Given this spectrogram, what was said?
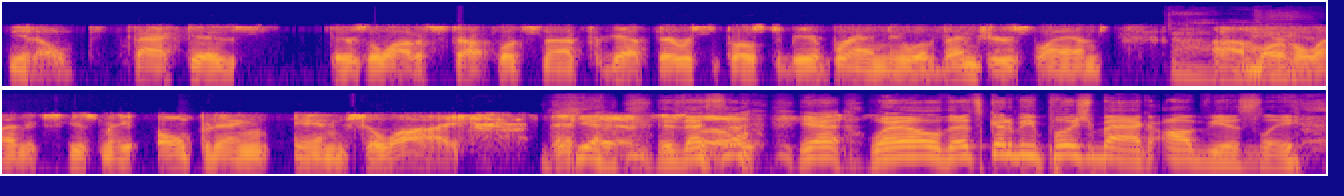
you know, fact is, there's a lot of stuff. Let's not forget there was supposed to be a brand new Avengers Land, uh, Marvel Land, excuse me, opening in July. Yeah, that's so- not, yeah. Well, that's going to be pushed back, obviously.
